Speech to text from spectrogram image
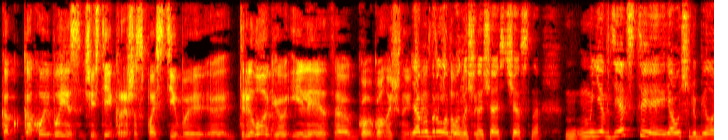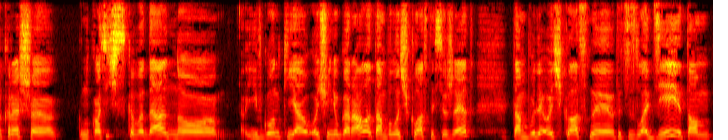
как, какой бы из частей Крэша спасти бы? Э, трилогию или это гоночную я часть? Я выбрала гоночную ты... часть, честно. Мне в детстве я очень любила Крэша ну, классического, да, но и в гонке я очень угорала, там был очень классный сюжет, там были очень классные вот эти злодеи, там,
